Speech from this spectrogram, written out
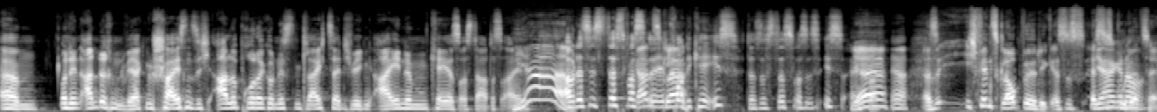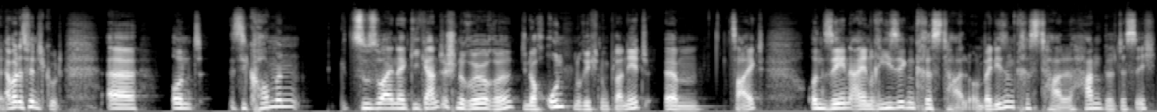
Ähm, und in anderen Werken scheißen sich alle Protagonisten gleichzeitig wegen einem Chaos Astartes ein. Ja. Aber das ist das, was äh. 40k ist. Das ist das, was es ist. Einfach. Ja, ja. Also ich finde es glaubwürdig. Es ist, es ja, ist genau. gut erzählt. Aber das finde ich gut. Äh, und sie kommen zu so einer gigantischen Röhre, die nach unten Richtung Planet ähm, zeigt, und sehen einen riesigen Kristall. Und bei diesem Kristall handelt es sich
